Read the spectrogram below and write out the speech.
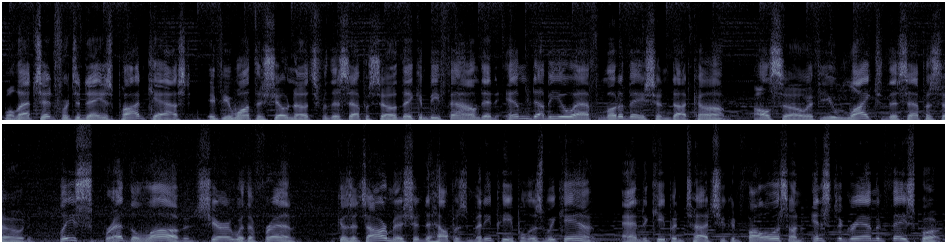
Well, that's it for today's podcast. If you want the show notes for this episode, they can be found at mwfmotivation.com. Also, if you liked this episode, please spread the love and share it with a friend because it's our mission to help as many people as we can. And to keep in touch, you can follow us on Instagram and Facebook.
